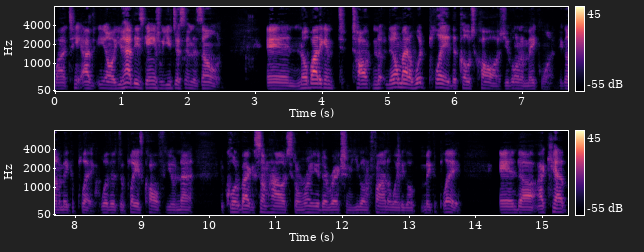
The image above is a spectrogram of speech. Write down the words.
my team, I, you know, you have these games where you're just in the zone and nobody can t- talk. No, no matter what play the coach calls, you're going to make one. You're going to make a play, whether the play is called for you or not. The quarterback is somehow just going to run your direction. You're going to find a way to go make a play. And uh, I kept,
